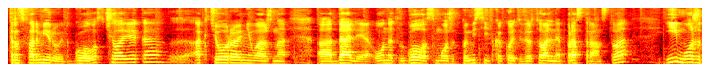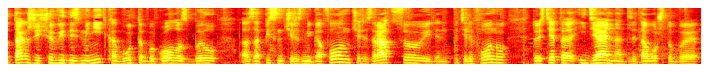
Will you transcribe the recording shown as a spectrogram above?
трансформирует голос человека, э, актера, неважно. А, далее он этот голос может поместить в какое-то виртуальное пространство, и может также еще видоизменить, как будто бы голос был э, записан через мегафон, через рацию или по телефону. То есть это идеально для того, чтобы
